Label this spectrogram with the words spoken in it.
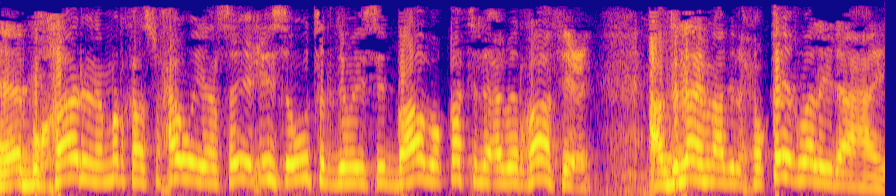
بخاري markaas waxa weeyaan saxiixiisa uu tarjumaysay baab qatl abi raafic abdullah ibn abi al-huqayq wala ilaahay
